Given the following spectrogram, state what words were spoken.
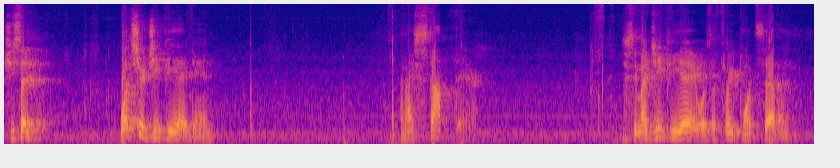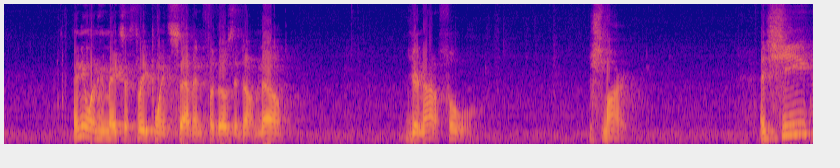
She said, What's your GPA, Dan? And I stopped there. You see, my GPA was a 3.7. Anyone who makes a 3.7, for those that don't know, you're not a fool. You're smart. And she,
